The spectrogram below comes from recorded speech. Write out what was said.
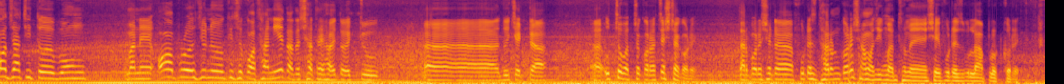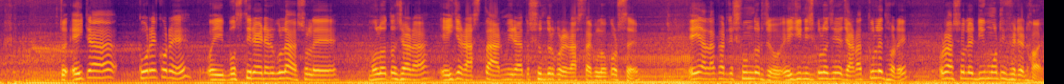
অযাচিত এবং মানে অপ্রয়োজনীয় কিছু কথা নিয়ে তাদের সাথে হয়তো একটু দুই চারটা উচ্চবাচ্য করার চেষ্টা করে। তারপরে সেটা ফুটেজ ধারণ করে, সামাজিক মাধ্যমে সেই ফুটেজগুলো আপলোড করে। তো এইটা করে করে ওই বস্তি রাইডারগুলো আসলে মূলত যারা, এই যে রাস্তা, আর্মিরা এত সুন্দর করে রাস্তাগুলো করছে, এই এলাকার যে সৌন্দর্য, এই জিনিসগুলো যে যারা তুলে ধরে, ওরা আসলে ডিমোটিভেটেড হয়।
